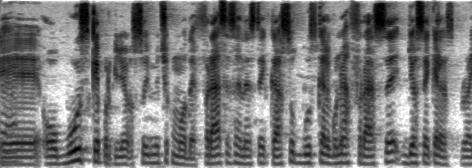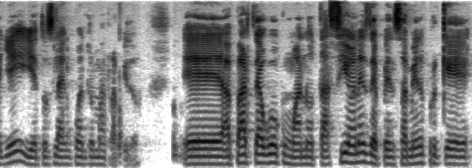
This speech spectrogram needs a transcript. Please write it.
eh, o busque, porque yo soy mucho como de frases en este caso, busque alguna frase, yo sé que la subrayé y entonces la encuentro más rápido. Eh, aparte hago como anotaciones de pensamientos porque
